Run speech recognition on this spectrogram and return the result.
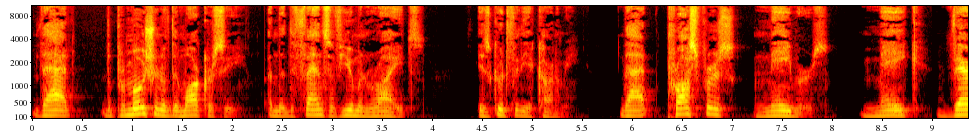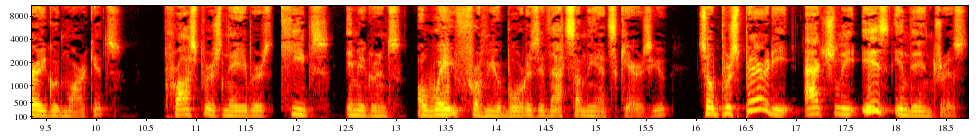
that the promotion of democracy and the defense of human rights is good for the economy. That prosperous neighbors make very good markets prosperous neighbors keeps immigrants away from your borders if that's something that scares you. So prosperity actually is in the interest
